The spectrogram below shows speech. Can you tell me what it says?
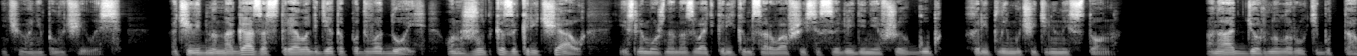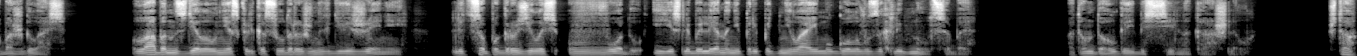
Ничего не получилось. Очевидно, нога застряла где-то под водой. Он жутко закричал, если можно назвать криком сорвавшийся с оледеневших губ хриплый мучительный стон. Она отдернула руки, будто обожглась. Лабан сделал несколько судорожных движений — Лицо погрузилось в воду, и если бы Лена не приподняла ему голову, захлебнулся бы. Потом долго и бессильно кашлял. «Что,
